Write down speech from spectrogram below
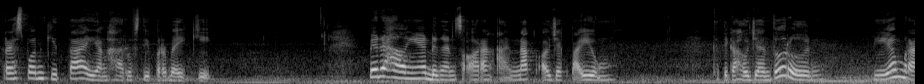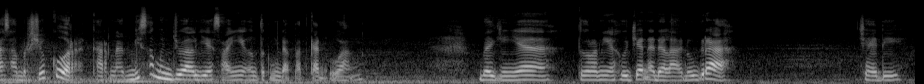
respon kita yang harus diperbaiki. Beda halnya dengan seorang anak ojek payung. Ketika hujan turun, dia merasa bersyukur karena bisa menjual jasanya untuk mendapatkan uang. Baginya, turunnya hujan adalah anugerah. Jadi,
